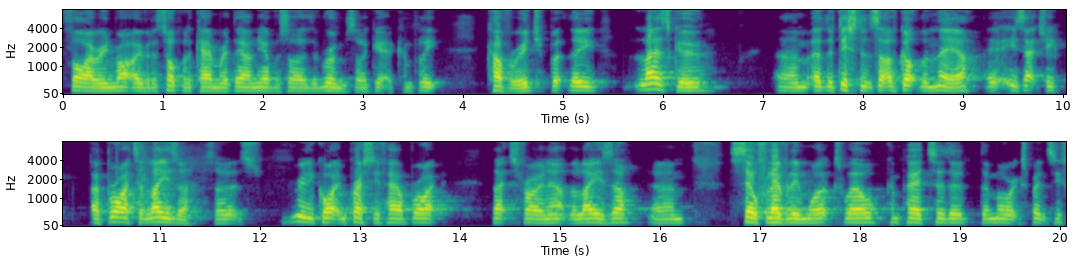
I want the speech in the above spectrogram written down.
firing right over the top of the camera down the other side of the room, so I get a complete coverage. But the LasGoo, um, at the distance that I've got them there, is actually a brighter laser, so it's really quite impressive how bright that's throwing out the laser. Um, Self-leveling works well compared to the, the more expensive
